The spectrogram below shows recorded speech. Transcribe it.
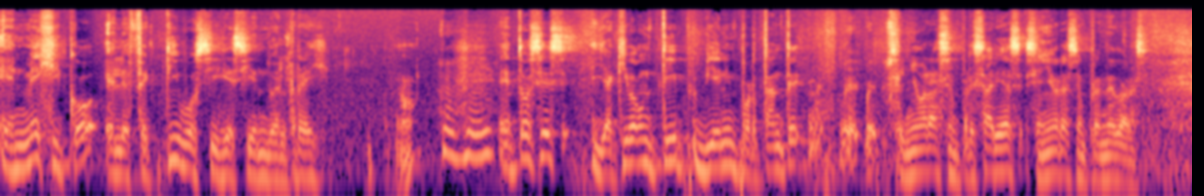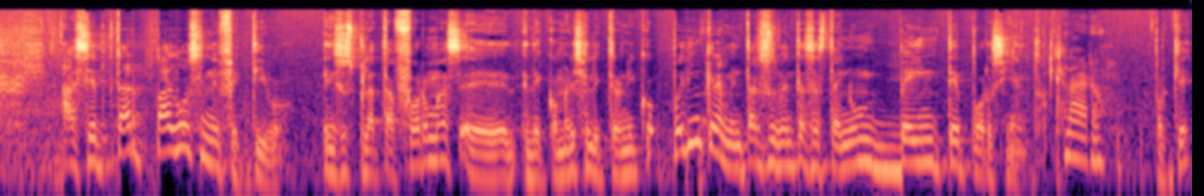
En México el efectivo sigue siendo el rey. Entonces, y aquí va un tip bien importante, señoras empresarias, señoras emprendedoras. Aceptar pagos en efectivo en sus plataformas eh, de comercio electrónico puede incrementar sus ventas hasta en un 20%. Claro. ¿Por qué?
